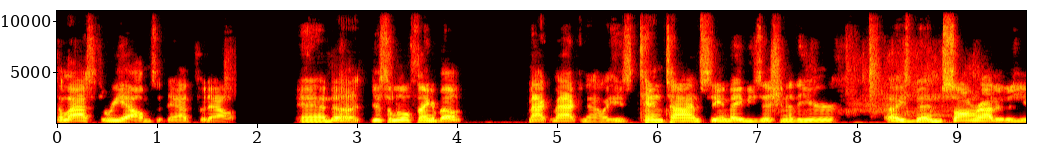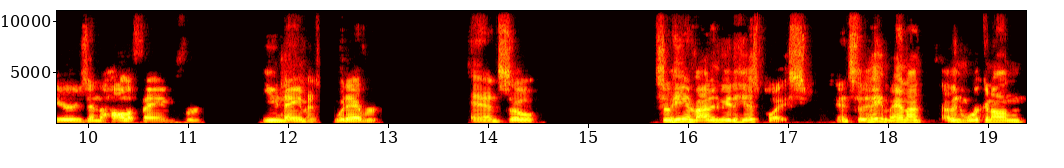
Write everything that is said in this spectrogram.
the last three albums that Dad put out. And uh, just a little thing about Mac McAnally, he's ten times CMA Musician of the Year. Uh, he's been Songwriter of the Year. He's in the Hall of Fame for you name it, whatever. And so, so he invited me to his place and said, "Hey, man, I've I've been working on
